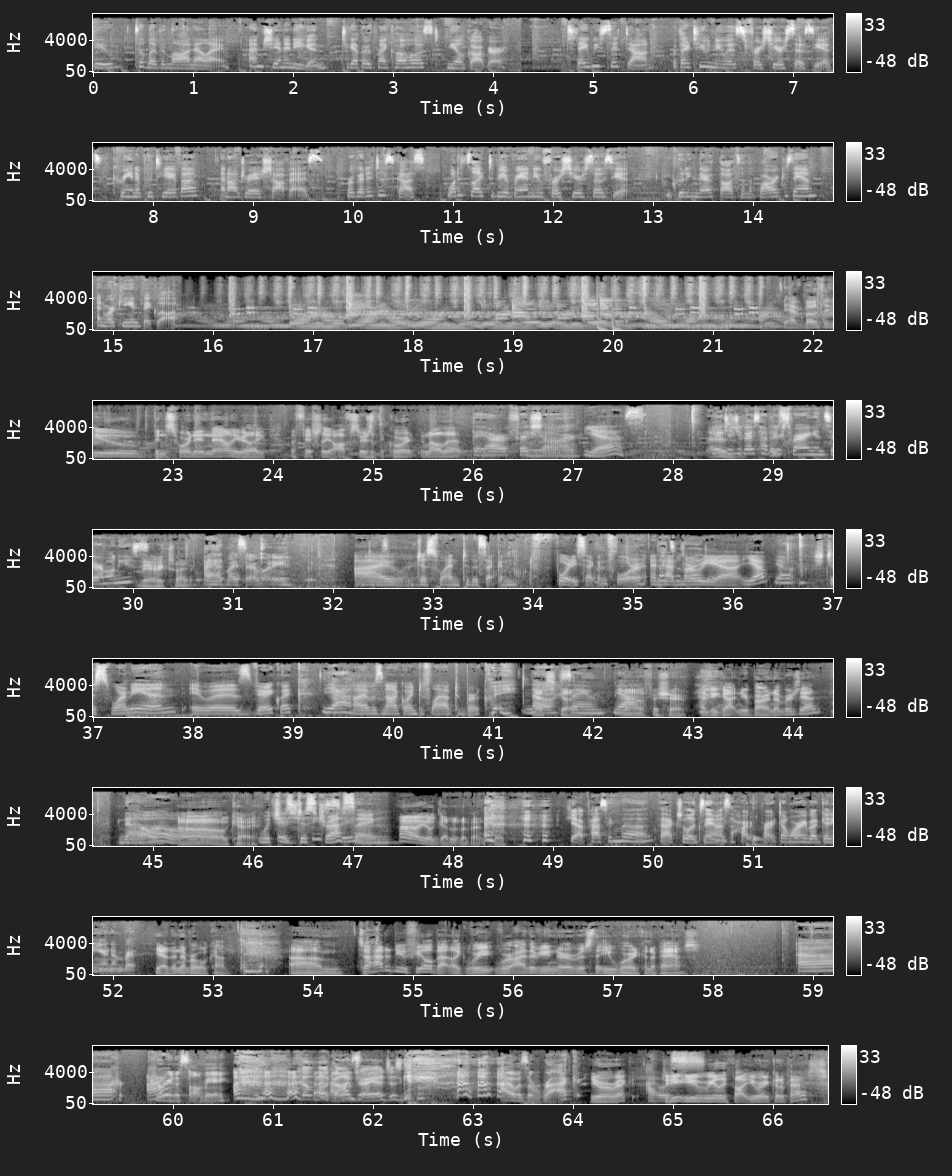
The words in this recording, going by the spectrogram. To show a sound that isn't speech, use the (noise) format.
to To Live and Law in LA. I'm Shannon Egan, together with my co host, Neil Gauger. Today we sit down with our two newest first year associates, Karina Putieva and Andrea Chavez. We're going to discuss what it's like to be a brand new first year associate, including their thoughts on the bar exam and working in Big Law. Have both of you been sworn in now? You're like officially officers at the court and all that? They are official. Yes. Yeah, did you guys have your swearing in ceremonies? Very exciting. I had my ceremony. I Definitely. just went to the second, 42nd floor and That's had what I Maria. Yep. Yep. She just swore me in. It was very quick. Yeah. I was not going to fly out to Berkeley. (laughs) No, That's good. same. Yeah. No, for sure. Have you gotten your bar numbers yet? No. Oh, okay. Which They is should be distressing. Oh, you'll get it eventually. (laughs) Yeah, passing the, the actual exam is the hard part. Don't worry about getting your number. yeah, the number will come. (laughs) Um, so, how did you feel about like were you, were either of you nervous that you weren't going to pass? Uh, Karina saw me. (laughs) The look Andrea just gave. (laughs) I was a wreck. You were a wreck. I Did you, you really thought you weren't going to pass?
